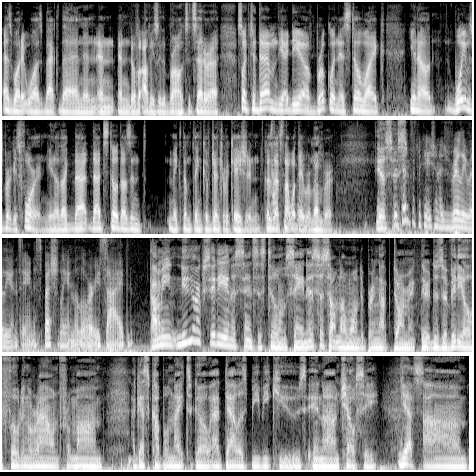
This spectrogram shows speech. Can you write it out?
as what it was back then, and, and, and obviously the Bronx, etc. So, like, to them, the idea of Brooklyn is still like, you know, Williamsburg is foreign, you know, like that, that still doesn't make them think of gentrification, because that's not what they remember. Yes. The gentrification is really, really insane, especially in the Lower East Side. I mean, New York City, in a sense, is still insane. This is something I wanted to bring up, Dharmic. There, there's a video floating around from, um, I guess, a couple nights ago at Dallas BBQs in um, Chelsea. Yes. Um,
